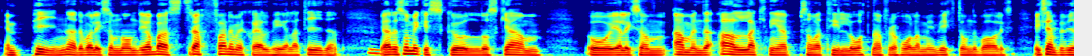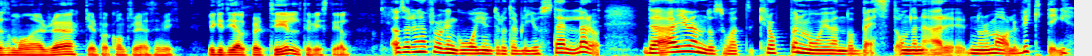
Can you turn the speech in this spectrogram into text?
En pina, det var liksom någon, jag bara straffade mig själv hela tiden. Mm. Jag hade så mycket skuld och skam och jag liksom använde alla knep som var tillåtna för att hålla min vikt. Om det var liksom, exempelvis att många röker för att kontrollera sin vikt. Vilket hjälper till till viss del. Alltså den här frågan går ju inte att låta bli att ställa då. Det är ju ändå så att kroppen mår ju ändå bäst om den är normalviktig.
